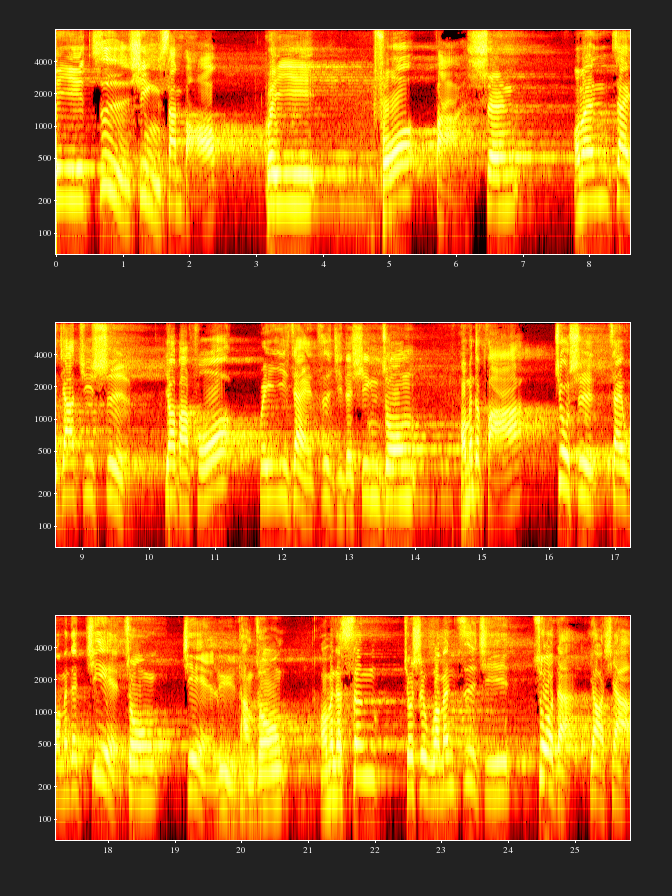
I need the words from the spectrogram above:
依自信三宝，皈依佛法僧。我们在家居士要把佛皈依在自己的心中，我们的法就是在我们的戒中、戒律当中，我们的僧就是我们自己做的要像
